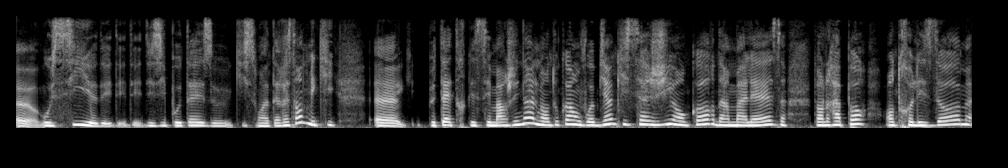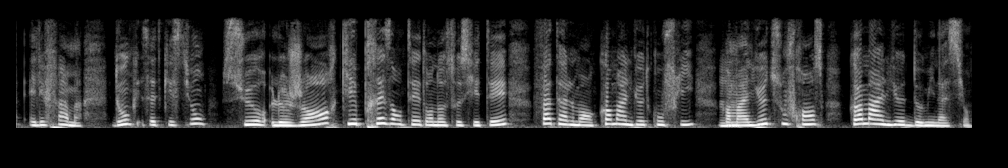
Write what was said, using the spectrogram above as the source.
euh, aussi des, des, hypothèses qui sont intéressantes, mais qui euh, peut-être que c'est marginal, mais en tout cas, on voit bien qu'il s'agit encore d'un malaise dans le rapport entre les hommes et les femmes. Donc, cette question sur le genre qui est présentée dans nos sociétés fatalement comme un lieu de conflit, comme mhm. un lieu de souffrance, comme un lieu de domination,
